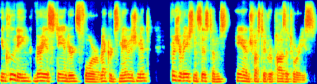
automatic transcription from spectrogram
including various standards for records management, preservation systems, and trusted repositories.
